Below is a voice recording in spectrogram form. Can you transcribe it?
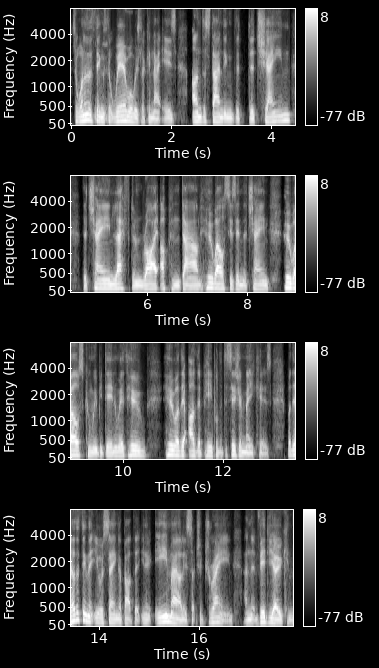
So one of the things that we're always looking at is understanding the the chain, the chain left and right, up and down. Who else is in the chain? Who else can we be dealing with? Who who are the other people, the decision makers? But the other thing that you were saying about that, you know, email is such a drain and that video can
